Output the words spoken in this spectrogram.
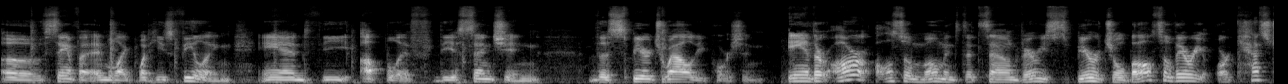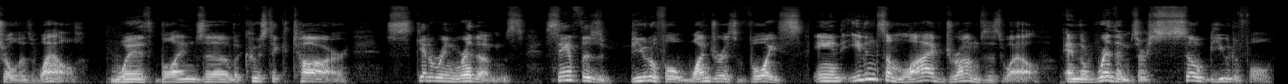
of Sampha and like what he's feeling, and the uplift, the ascension, the spirituality portion. And there are also moments that sound very spiritual, but also very orchestral as well, with blends of acoustic guitar, skittering rhythms, Sampha's beautiful, wondrous voice, and even some live drums as well. And the rhythms are so beautiful.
